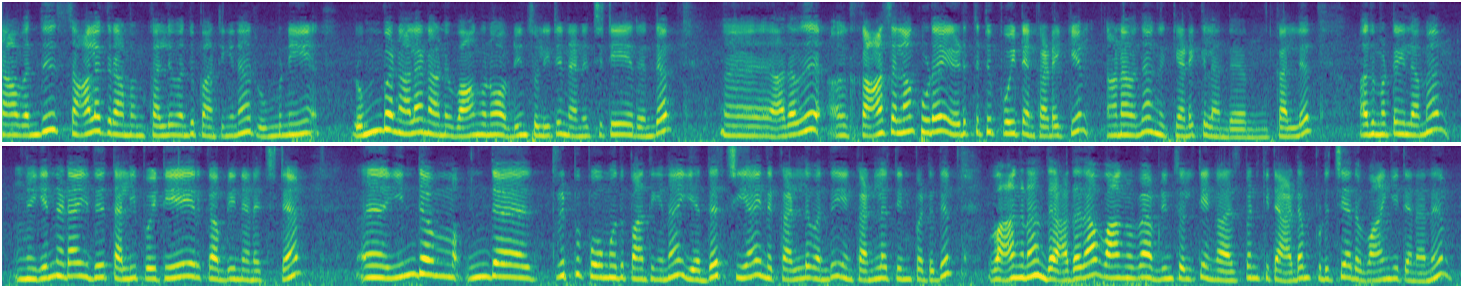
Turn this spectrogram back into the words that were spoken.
நான் வந்து சால கிராமம் கல் வந்து பார்த்தீங்கன்னா ரொம்ப ரொம்ப நாளாக நான் வாங்கணும் அப்படின்னு சொல்லிட்டு நினச்சிட்டே இருந்தேன். அதாவது காசெல்லாம் கூட எடுத்துகிட்டு போயிட்டேன் கடைக்கு. ஆனால் வந்து அங்கே கிடைக்கல அந்த கல் அது மட்டும் இல்லாமல் என்னடா இது தள்ளி போயிட்டே இருக்கு அப்படின்னு நினச்சிட்டேன். இந்த ம- இந்த ட்ரிப்பு போகும்போது பார்த்தீங்கன்னா எதர்ச்சியாக இந்த கல் வந்து என் கண்ணில் தென்பட்டது. வாங்கினா இந்த அதை தான் வாங்குவேன் அப்படின்னு சொல்லிட்டு எங்கள் ஹஸ்பண்ட் கிட்ட அடம் பிடிச்சி அதை வாங்கிட்டேன் நான்.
